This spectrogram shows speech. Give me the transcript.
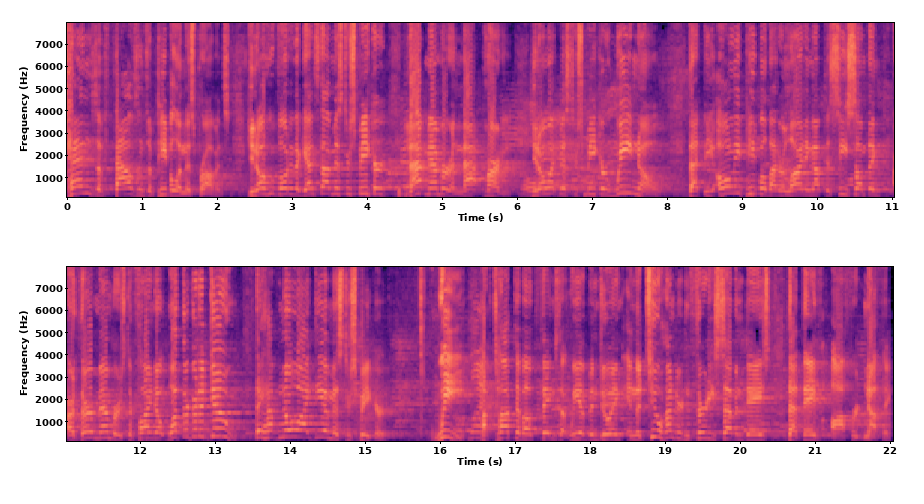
tens of thousands of people in this province. You know who voted against that, Mr. Speaker? That member and that party. You know what, Mr. Speaker? We know that the only people that are lining up to see something are their members to find out what they're going to do. They have no idea, Mr. Speaker. We have talked about things that we have been doing in the 237 days that they've offered nothing.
